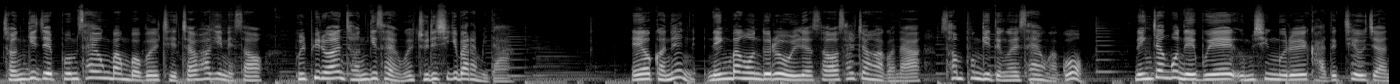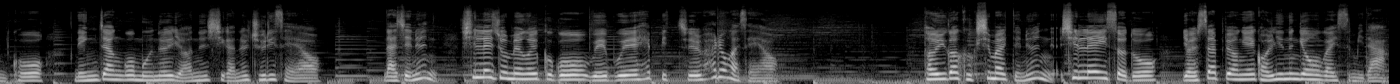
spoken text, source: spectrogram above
전기 제품 사용 방법을 재차 확인해서 불필요한 전기 사용을 줄이시기 바랍니다. 에어컨은 냉방 온도를 올려서 설정하거나 선풍기 등을 사용하고 냉장고 내부에 음식물을 가득 채우지 않고 냉장고 문을 여는 시간을 줄이세요. 낮에는 실내 조명을 끄고 외부의 햇빛을 활용하세요. 더위가 극심할 때는 실내에 있어도 열사병에 걸리는 경우가 있습니다.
